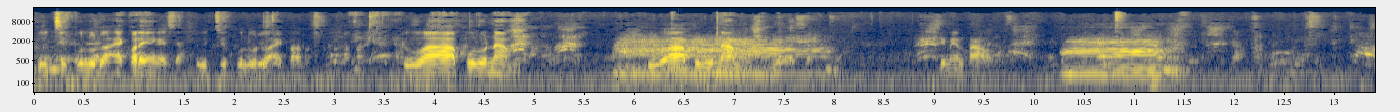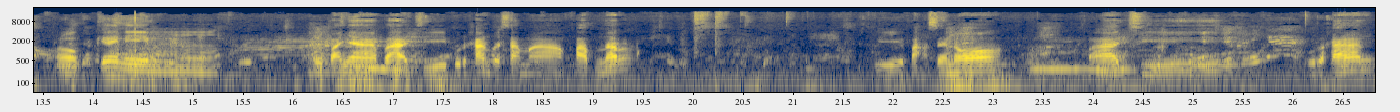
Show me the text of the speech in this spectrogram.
72 ekor ini guys ya. 72 ekor. 26 26 guys ya. simental oke ini mm, rupanya Pak Haji Burhan bersama partner di Pak Seno Pak Haji Burhan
